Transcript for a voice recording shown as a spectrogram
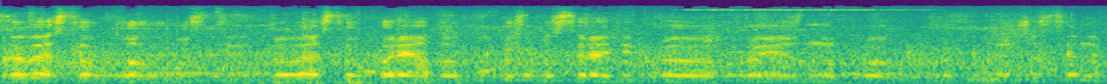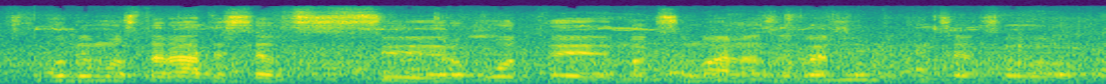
привести в благоустрій, привести в порядок безпосередньо про проїзну про- прохідну частину. Будемо старатися ці роботи максимально завершити до кінця цього року.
